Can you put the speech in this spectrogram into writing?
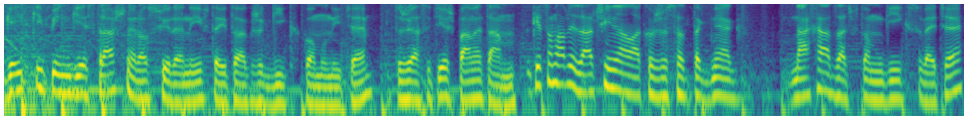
Gatekeeping je strašne rozšírený v tejto akože geek komunite, pretože ja si tiež pamätám, keď som hlavne začínal akože sa tak nejak nachádzať v tom geek svete,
